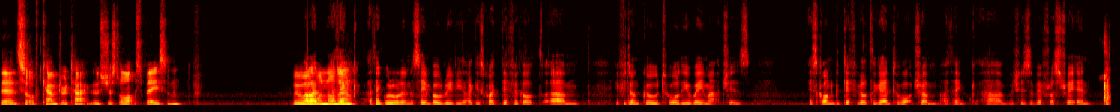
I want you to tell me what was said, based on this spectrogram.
the sort of counter attack. There was just a lot of space, and we went Well, I, one 0 I down. think I think we're all in the same boat really. Like it's quite difficult um, if you don't go to all the away matches. It's gone difficult again to watch them. I think, um, which is a bit frustrating. Uh,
